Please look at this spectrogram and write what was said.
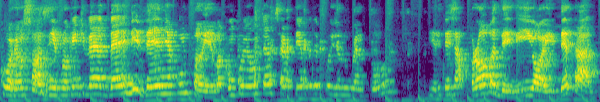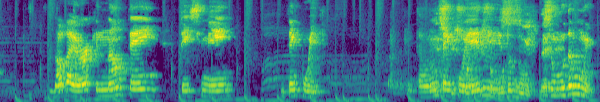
correu sozinho, falou: quem tiver 10 me vê, me acompanha. Mas acompanhou um certo, tempo, depois já não aguentou. E ele fez a prova dele. E ó, e detalhe: Nova York não tem paceman, não tem coelho. Então não isso, tem isso, coelho. isso muda muito, né? Isso muda muito.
